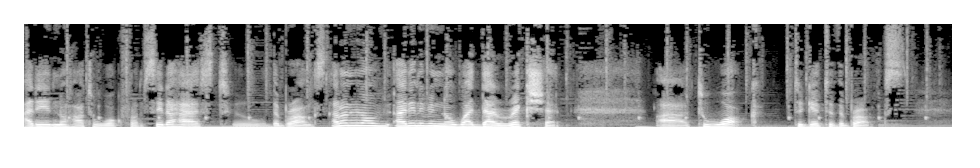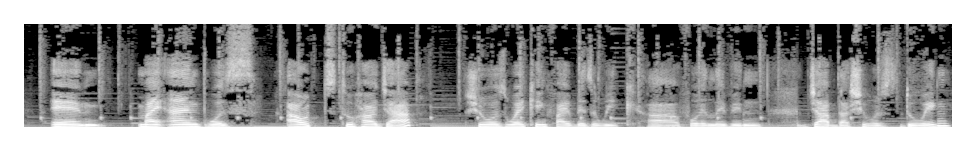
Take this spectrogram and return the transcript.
I didn't know how to walk from Cedarhurst to the Bronx. I don't know. I didn't even know what direction uh, to walk to get to the Bronx. And my aunt was out to her job she was working five days a week uh, for a living job that she was doing.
